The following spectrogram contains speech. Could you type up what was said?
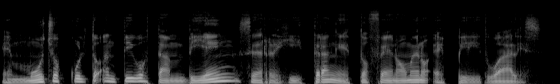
en muchos cultos antiguos también se registran estos fenómenos espirituales,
